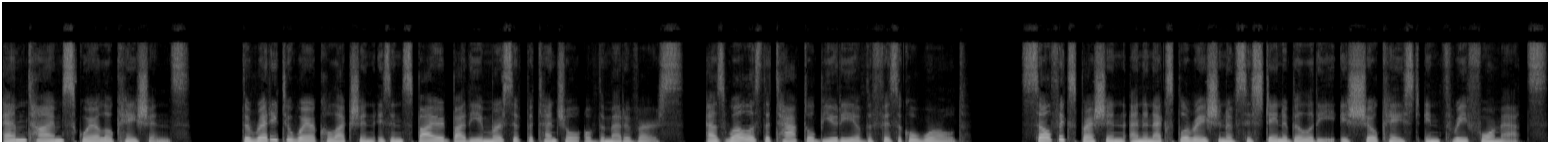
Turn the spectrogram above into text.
M Times Square locations. The ready to wear collection is inspired by the immersive potential of the metaverse, as well as the tactile beauty of the physical world. Self expression and an exploration of sustainability is showcased in three formats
